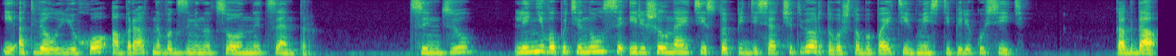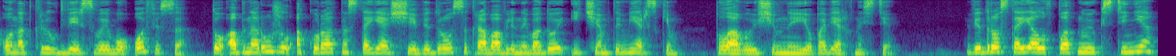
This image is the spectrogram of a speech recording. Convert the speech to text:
и отвел Юхо обратно в экзаменационный центр. Циндзю лениво потянулся и решил найти 154-го, чтобы пойти вместе перекусить. Когда он открыл дверь своего офиса, то обнаружил аккуратно стоящее ведро с окровавленной водой и чем-то мерзким, плавающим на ее поверхности. Ведро стояло вплотную к стене,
